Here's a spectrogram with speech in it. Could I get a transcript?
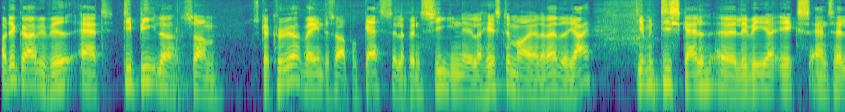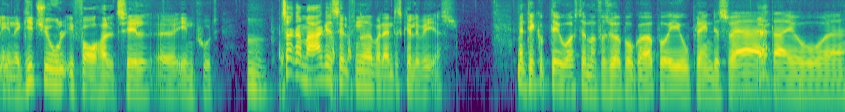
Og det gør vi ved, at de biler, som skal køre, hvad end det så er på gas eller benzin eller hestemøg eller hvad ved jeg, jamen de skal øh, levere x antal energijoule i forhold til øh, input. Mm. Så kan markedet selv finde ud af, hvordan det skal leveres. Men det, det er jo også det, man forsøger på at gøre på EU-plan. Desværre Ja. er der jo... Øh,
